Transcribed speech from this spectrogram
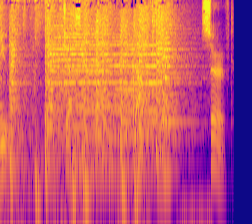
You just got served.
